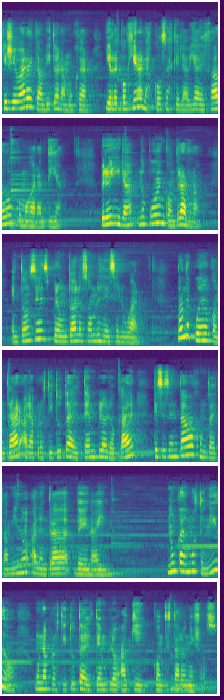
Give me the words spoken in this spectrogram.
que llevara el cabrito a la mujer y recogiera las cosas que le había dejado como garantía. Pero Ira no pudo encontrarla. Entonces preguntó a los hombres de ese lugar, ¿dónde puedo encontrar a la prostituta del templo local que se sentaba junto al camino a la entrada de Enaim. Nunca hemos tenido una prostituta del templo aquí, contestaron ellos.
